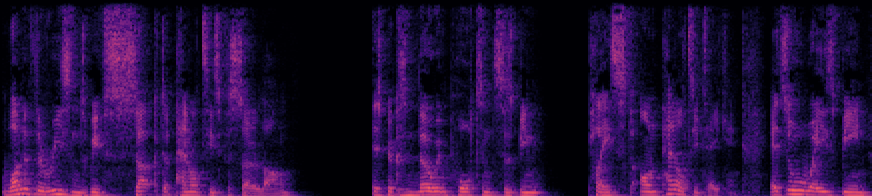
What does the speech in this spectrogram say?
one of the reasons we've sucked at penalties for so long is because no importance has been placed on penalty taking. It's always been,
